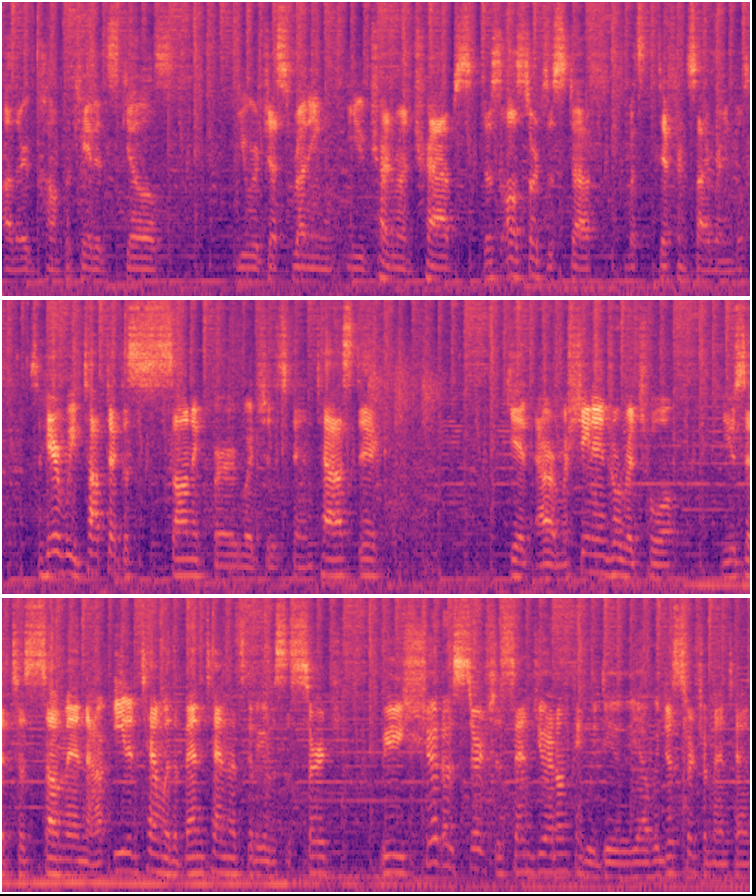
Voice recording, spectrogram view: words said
other complicated skills. You were just running, you tried to run traps, just all sorts of stuff with different Cyber Angels. So here we top deck a Sonic Bird, which is fantastic. Get our Machine Angel Ritual, use it to summon our E to 10 with a Benten, that's gonna give us a search. We should have searched the Senju, I don't think we do. Yeah, we just search a Benten.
